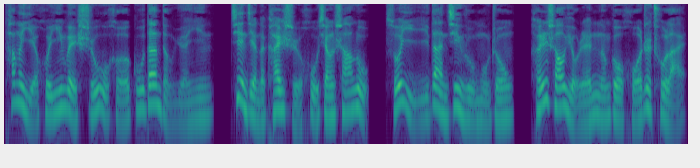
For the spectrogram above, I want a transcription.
他们也会因为食物和孤单等原因，渐渐的开始互相杀戮。所以，一旦进入墓中，很少有人能够活着出来。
